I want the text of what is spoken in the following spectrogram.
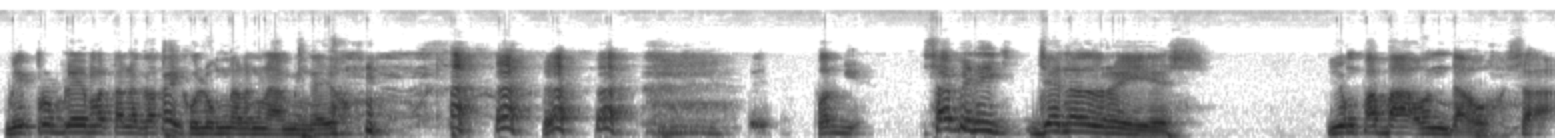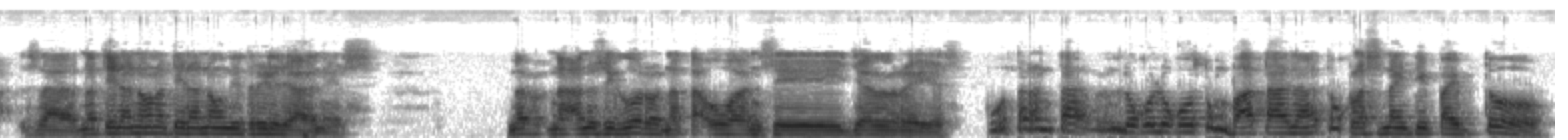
may problema talaga kay kulong na lang namin kayo. Pag, sabi ni General Reyes, yung pabaon daw sa, sa na tinanong na tinanong ni Trillanes, na, na ano siguro natauhan si General Reyes. Puta nang ta, loko-loko tong bata na to, class 95 to.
